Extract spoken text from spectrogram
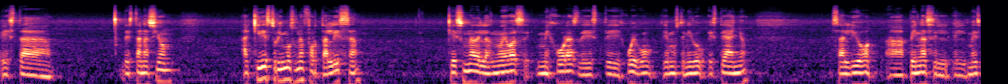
esta de esta nación. Aquí destruimos una fortaleza que es una de las nuevas mejoras de este juego que hemos tenido este año. Salió apenas el, mes,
